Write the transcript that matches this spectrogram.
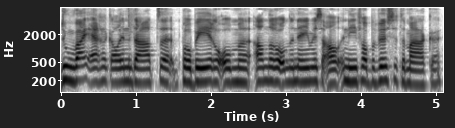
doen wij eigenlijk al inderdaad eh, proberen om eh, andere ondernemers al in ieder geval bewuster te maken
